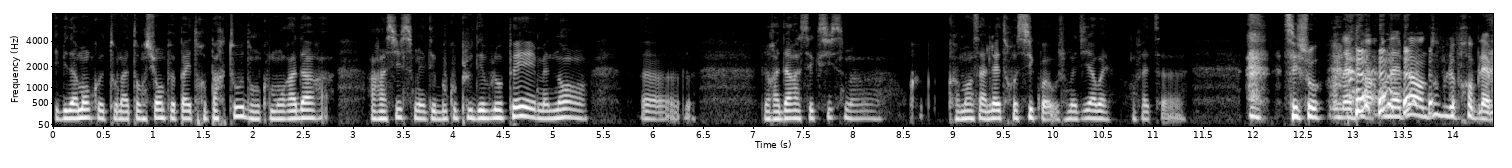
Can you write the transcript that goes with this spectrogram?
évidemment que ton attention peut pas être partout, donc mon radar à, racisme était beaucoup plus développé, et maintenant, euh, le, le radar à sexisme commence à l'être aussi, quoi, où je me dis, ah ouais, en fait, c'est chaud. On a, bien, on a bien un double problème.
